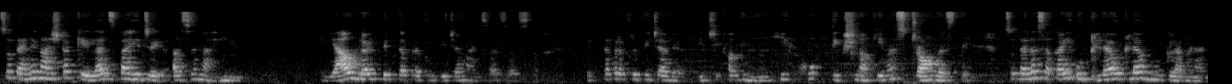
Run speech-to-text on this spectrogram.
सो त्याने नाश्ता केलाच पाहिजे असं नाही या उलट पित्त प्रकृतीच्या माणसाचं असतं. पित्त प्रकृतीच्या व्यक्तीची अग्नी ही खूप तीक्ष्ण किंवा स्ट्राँग असते. सो त्याला सकाळी उठल्या-उठल्या भूक लागणार.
